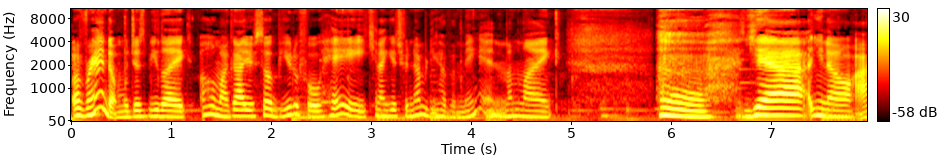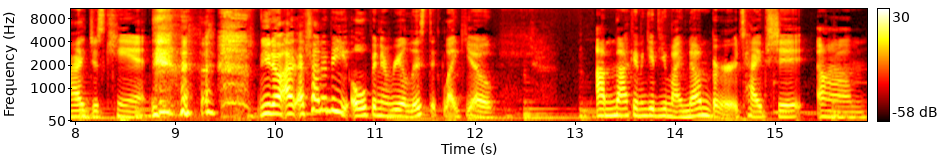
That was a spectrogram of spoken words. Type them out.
a random would just be like, Oh my God, you're so beautiful. Hey, can I get your number? Do you have a man? And I'm like, yeah, you know, I just can't. you know, I, I, try to be open and realistic. Like, yo, I'm not gonna give you my number type shit. Um,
